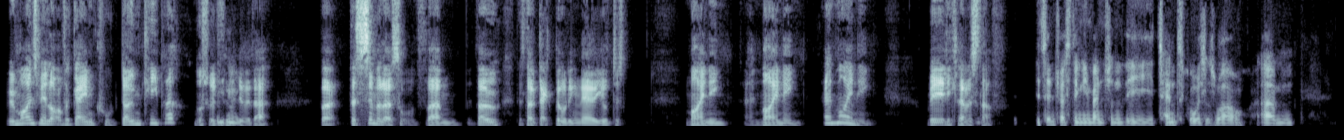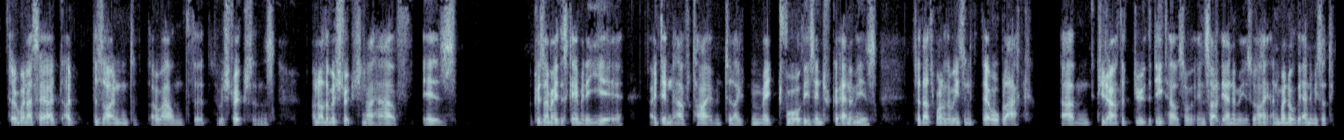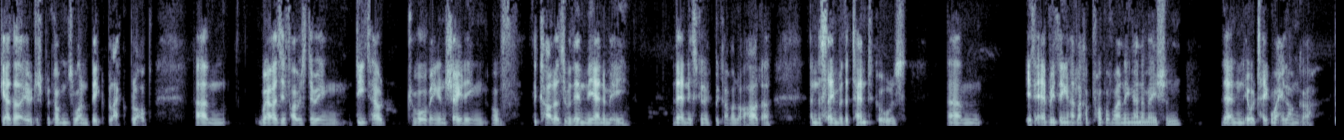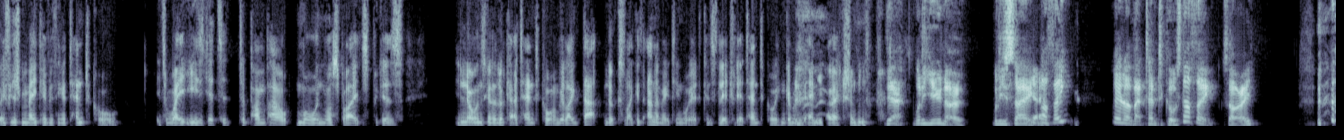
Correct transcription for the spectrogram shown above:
it reminds me a lot of a game called Dome Keeper. Not sure if you're mm-hmm. familiar with that, but the similar sort of um, though there's no deck building there, you're just mining and mining and mining. Really clever stuff. It's interesting you mentioned the tentacles as well. Um, so when I say I, I designed around the restrictions, another restriction I have is because I made this game in a year. I didn't have time to like make draw these intricate enemies. So that's one of the reasons they're all black. Um, because you don't have to do the details of inside the enemies, right? And when all the enemies are together, it just becomes one big black blob. Um, whereas if I was doing detailed drawing and shading of the colors within the enemy, then it's going to become a lot harder. And the same with the tentacles. Um, if everything had like a proper running animation, then it would take way longer. But if you just make everything a tentacle, it's way easier to to pump out more and more sprites because no one's going to look at a tentacle and be like, "That looks like it's animating weird," because it's literally a tentacle. You can go in any direction. Yeah. What do you know? What are you saying? Yeah. Nothing. Do you know about tentacles? Nothing. Sorry.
